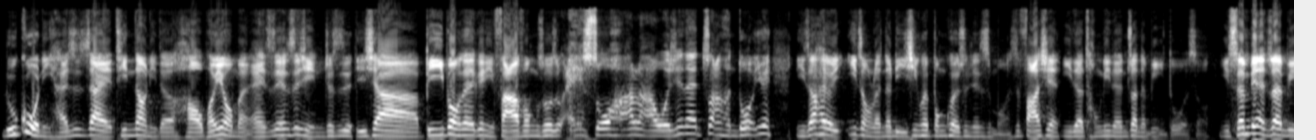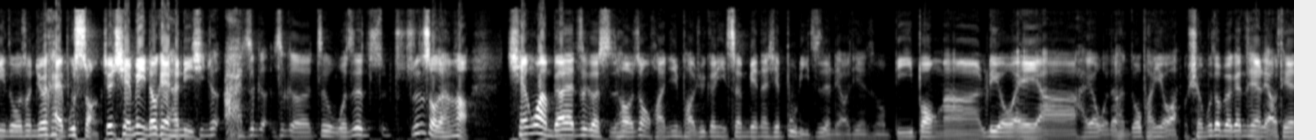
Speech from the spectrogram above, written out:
如果你还是在听到你的好朋友们，哎，这件事情就是一下 B 泵在跟你发疯，说说，哎，说哈啦，我现在赚很多，因为你知道还有一种人的理性会崩溃的瞬间是什么？是发现你的同龄人赚的比你多的时候，你身边人赚的比你多的时候，你就会开始不爽。就前面你都可以很理性，就啊，这个这个这个我这遵守的很好。千万不要在这个时候、这种环境跑去跟你身边那些不理智的人聊天，什么 B 泵啊、六 A 啊，还有我的很多朋友啊，我全部都不要跟这些人聊天。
